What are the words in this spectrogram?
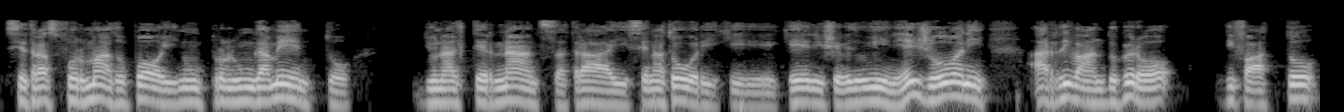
si è trasformato poi in un prolungamento di un'alternanza tra i senatori che, che riceve Vedovini e i giovani, arrivando però di fatto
